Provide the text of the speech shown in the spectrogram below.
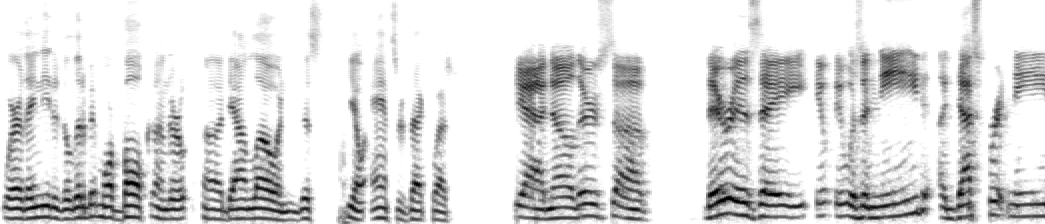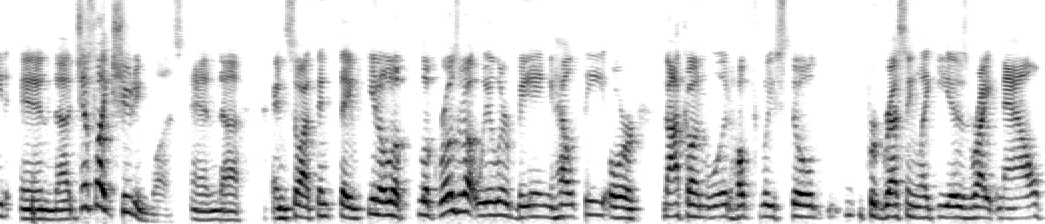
where they needed a little bit more bulk under uh, down low, and this you know answers that question. Yeah, no, there's uh, there is a it, it was a need, a desperate need, and uh, just like shooting was, and uh, and so I think they've you know look look Roosevelt Wheeler being healthy or knock on wood, hopefully still progressing like he is right now,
